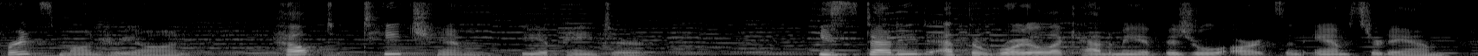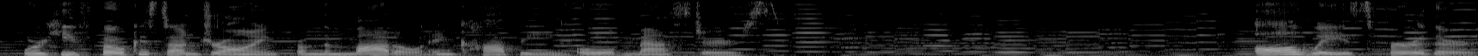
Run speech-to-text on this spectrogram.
Fritz Mondrian, helped teach him to be a painter. He studied at the Royal Academy of Visual Arts in Amsterdam, where he focused on drawing from the model and copying old masters. Always further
